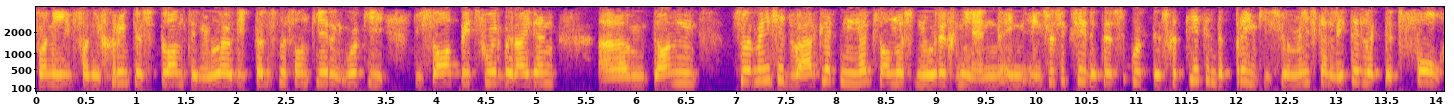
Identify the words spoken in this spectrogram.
van die van die groentes plant en hoe ou die kunsmishantering ook die die saadbed voorbereiding. Ehm um, dan So mense het werklik niks anders nodig nie en en en soos ek sê dit is ook dis getekende prentjies so mense kan letterlik dit volg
